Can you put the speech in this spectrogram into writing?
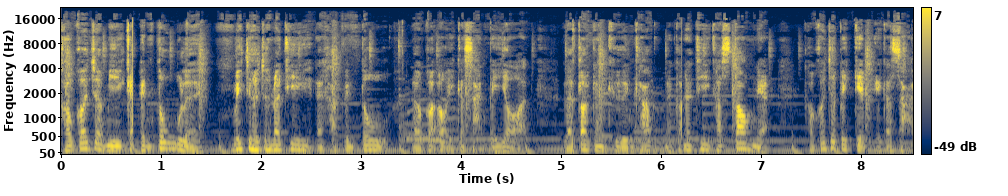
เขาก็จะมีเป็นตู้เลย ไม่เจอเจ้าหน้าที่นะครับ เป็นตู้แล้วก็เอาเอกสารไปหยอด แล้วตอนกลางคืนครับแล้วก็หน้าที่คัสตอมเนี่ยเขาก็จะไปเก็บเอกสาร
